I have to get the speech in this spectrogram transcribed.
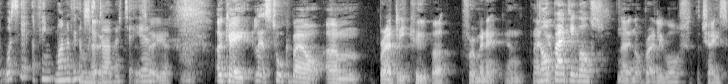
was it? I think one of I think them was so. diabetic. Yeah, So yeah. Okay, let's talk about um, Bradley Cooper for a minute. And not Bradley Walsh. no, not Bradley Walsh, the chase.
